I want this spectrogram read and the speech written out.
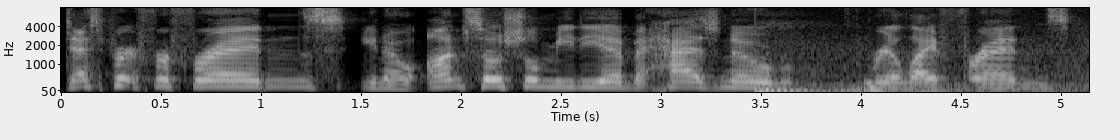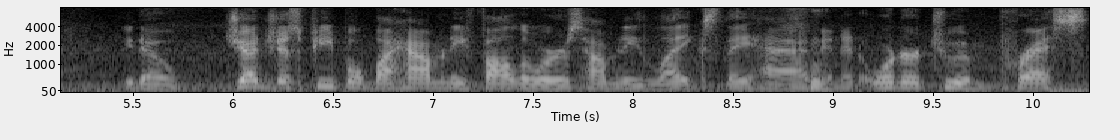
desperate for friends, you know, on social media, but has no real life friends, you know, judges people by how many followers, how many likes they have. and in order to impress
